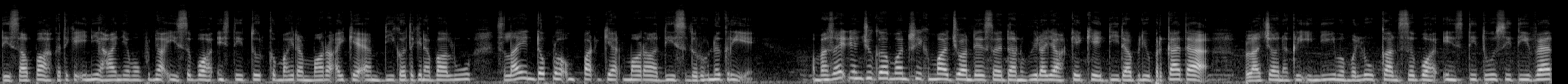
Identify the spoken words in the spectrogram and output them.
di Sabah ketika ini hanya mempunyai sebuah institut kemahiran MARA IKM di Kota Kinabalu selain 24 giat MARA di seluruh negeri. Ahmad Zaid yang juga Menteri Kemajuan Desa dan Wilayah KKDW berkata, pelajar negeri ini memerlukan sebuah institusi TVET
